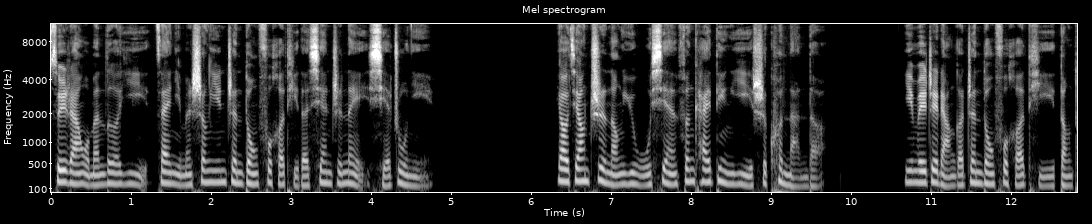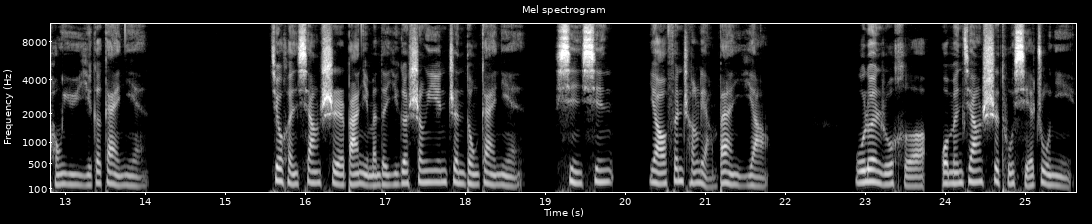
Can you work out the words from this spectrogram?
虽然我们乐意在你们声音振动复合体的限制内协助你，要将智能与无限分开定义是困难的，因为这两个振动复合体等同于一个概念，就很像是把你们的一个声音振动概念。信心要分成两半一样。无论如何，我们将试图协助你。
